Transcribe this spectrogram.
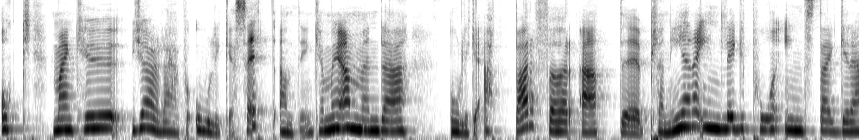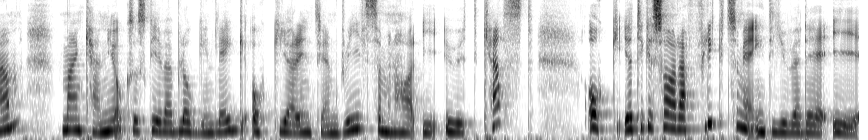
Och man kan ju göra det här på olika sätt. Antingen kan man ju använda olika appar för att eh, planera inlägg på Instagram. Man kan ju också skriva blogginlägg och göra Instagram Reels som man har i utkast. Och jag tycker Sara Flykt som jag intervjuade i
